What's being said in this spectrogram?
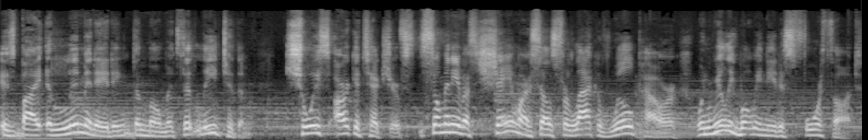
is by eliminating the moments that lead to them. Choice architecture. So many of us shame ourselves for lack of willpower when really what we need is forethought.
